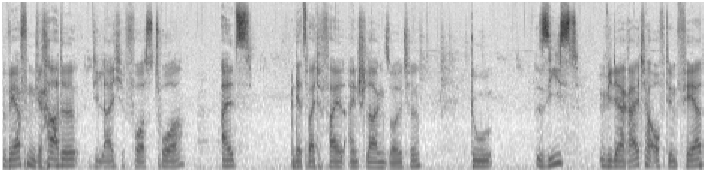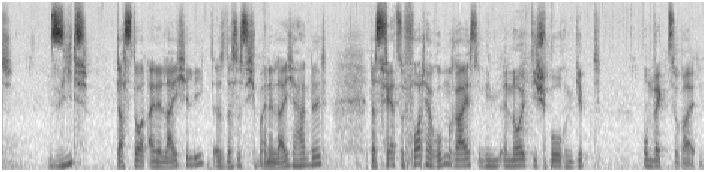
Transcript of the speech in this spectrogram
werfen gerade die Leiche vors Tor, als der zweite Pfeil einschlagen sollte. Du siehst, wie der Reiter auf dem Pferd sieht, dass dort eine Leiche liegt, also dass es sich um eine Leiche handelt. Das Pferd sofort herumreißt und ihm erneut die Sporen gibt, um wegzureiten.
